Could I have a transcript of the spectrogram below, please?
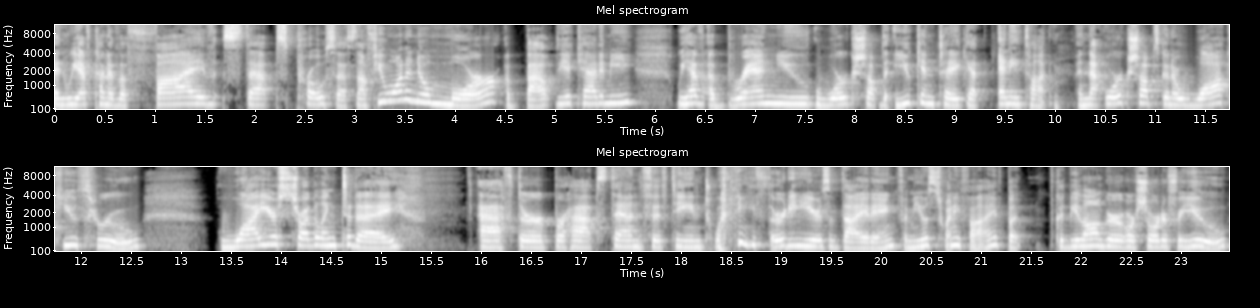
and we have kind of a five steps process. Now, if you want to know more about the Academy, we have a brand new workshop that you can take at any time. And that workshop's going to walk you through why you're struggling today after perhaps 10, 15, 20, 30 years of dieting. For me, it was 25, but could be longer or shorter for you,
